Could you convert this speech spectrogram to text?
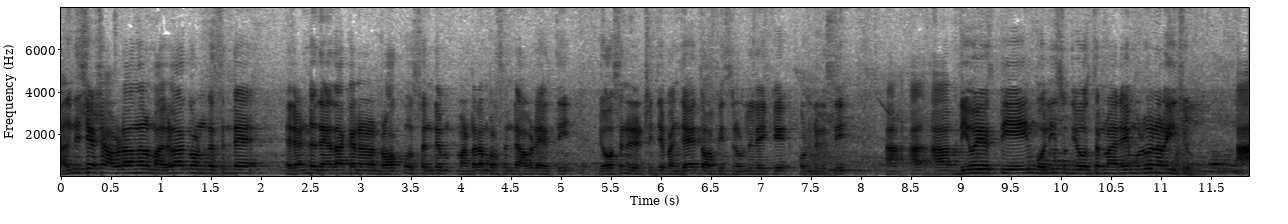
അതിനുശേഷം അവിടെ നിന്ന് മഹിളാ കോൺഗ്രസിന്റെ രണ്ട് നേതാക്കന്മാർ ബ്ലോക്ക് പ്രസിഡന്റും മണ്ഡലം പ്രസിഡന്റും അവിടെ എത്തി ജോസിനെ രക്ഷിച്ച് പഞ്ചായത്ത് ഓഫീസിനുള്ളിലേക്ക് കൊണ്ടിരുത്തി ഡിവൈഎസ്പിയെയും പോലീസ് ഉദ്യോഗസ്ഥന്മാരെയും മുഴുവൻ അറിയിച്ചു. ആ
